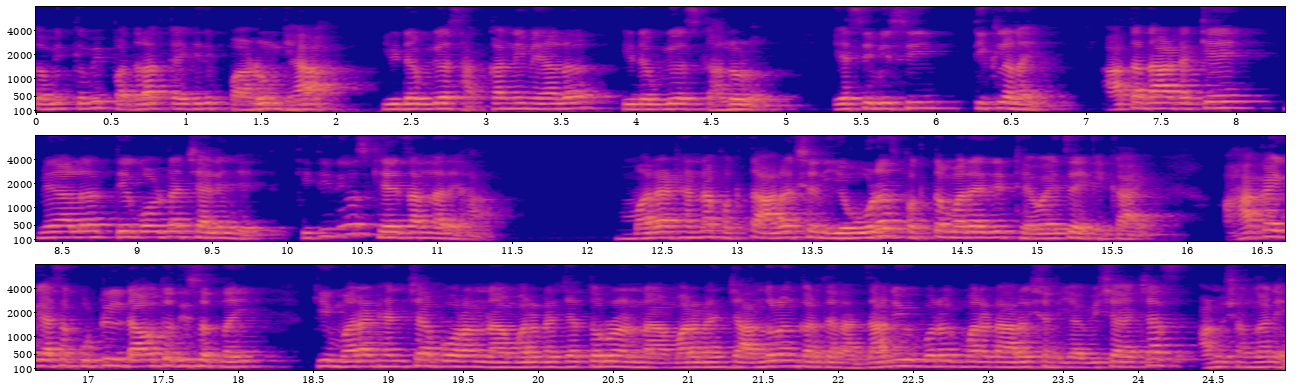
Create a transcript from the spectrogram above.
कमीत कमी पदरात काहीतरी पाडून घ्या. ईडब्ल्यू एस हक्कांनी मिळालं ईडब्ल्यू एस घालवलं. एस सी बी सी टिकलं नाही. आता दहा टक्के मिळालं ते कोर्टात चॅलेंज आहेत. किती दिवस खेळ चालणार आहे हा? मराठ्यांना फक्त आरक्षण एवढंच फक्त मर्यादित ठेवायचं आहे की काय? हा काही असा कुटील डाव तर दिसत नाही की मराठ्यांच्या पोरांना मराठ्यांच्या तरुणांना मराठ्यांच्या आंदोलनकर्त्यांना जाणीवपूर्वक मराठा आरक्षण या विषयाच्याच अनुषंगाने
